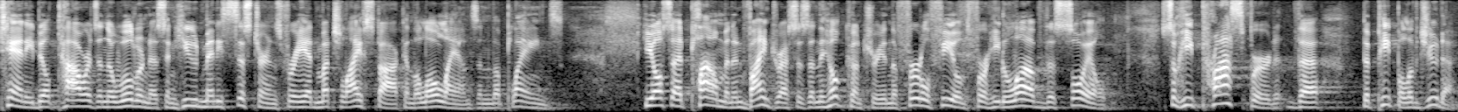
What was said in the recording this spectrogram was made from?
10, he built towers in the wilderness and hewed many cisterns, for he had much livestock in the lowlands and the plains. He also had plowmen and vine dressers in the hill country and the fertile fields, for he loved the soil. So he prospered the, the people of Judah.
